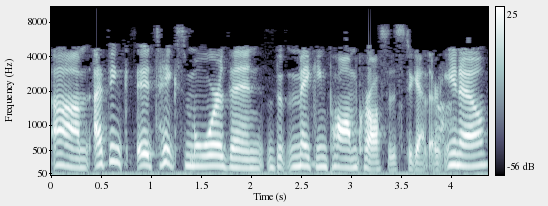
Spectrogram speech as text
um, I think it takes more than b- making palm crosses together. You know,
